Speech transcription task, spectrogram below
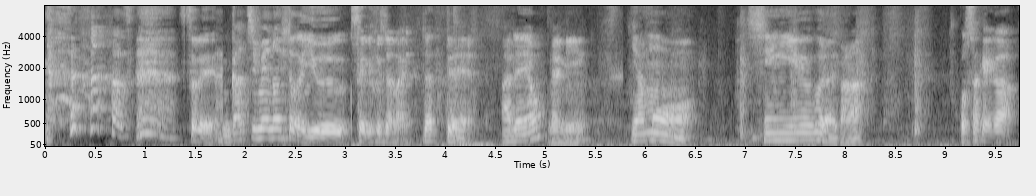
それ、ガチめの人が言うセリフじゃない？だって、あれよ何？いやもう、親友ぐらいかな。お酒が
